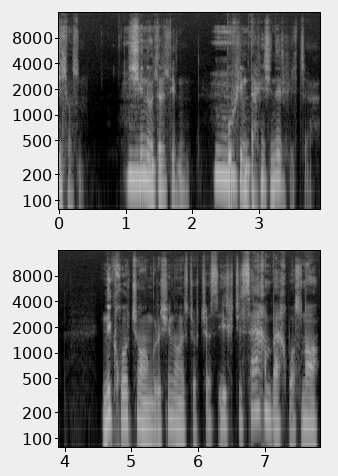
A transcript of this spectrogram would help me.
жил болно. Шинэ үлрэл ирнэ. Бүх юм дахин шинээр эхэлж байгаа. Нэг хуучин өнгөрөө шинэ онж учраас ирэх жил сайхан байх болноо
